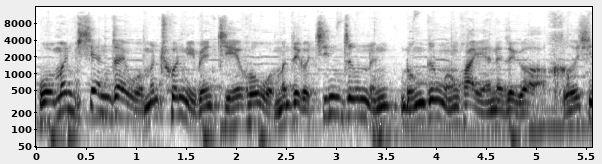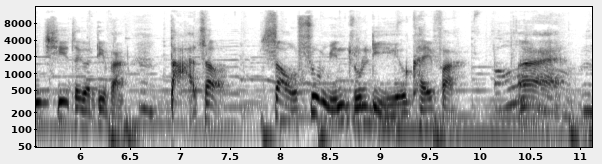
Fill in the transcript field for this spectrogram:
我们现在我们村里边结合我们这个荆州农农耕文化园的这个核心区这个地方，打造少数民族旅游开发，哦，哎，嗯，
